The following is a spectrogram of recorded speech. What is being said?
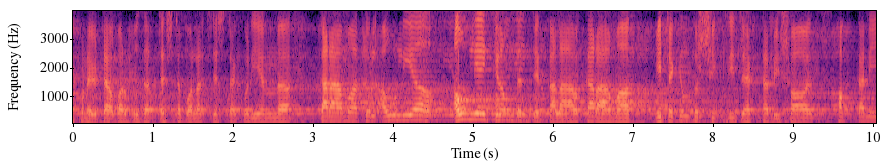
এখন এটা আবার বোঝার চেষ্টা, বলার চেষ্টা করিয়েন না। কারামাতুল আউলিয়া আউলিয়া কিরমদের যে কালা, কারামাত, এটা কিন্তু স্বীকৃত একটা বিষয়। হক্কানি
